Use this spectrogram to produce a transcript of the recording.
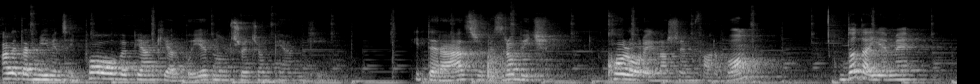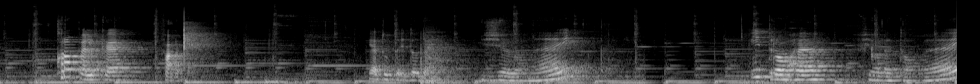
Ale tak mniej więcej połowę pianki albo jedną trzecią pianki. I teraz, żeby zrobić kolory naszym farbom, dodajemy kropelkę farby. Ja tutaj dodam zielonej i trochę fioletowej.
